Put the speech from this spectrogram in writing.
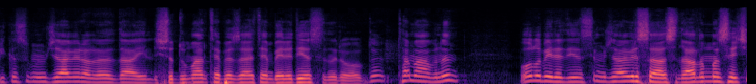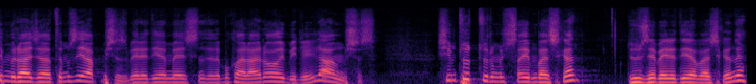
bir kısmı mücavir alanı dahil, işte Dumantepe zaten belediye sınırı oldu. Tamamının Bolu Belediyesi mücavir sahasına alınması için müracaatımızı yapmışız. Belediye meclisinde de bu kararı oy birliğiyle almışız. Şimdi tutturmuş Sayın Başkan, Düzce Belediye Başkanı,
